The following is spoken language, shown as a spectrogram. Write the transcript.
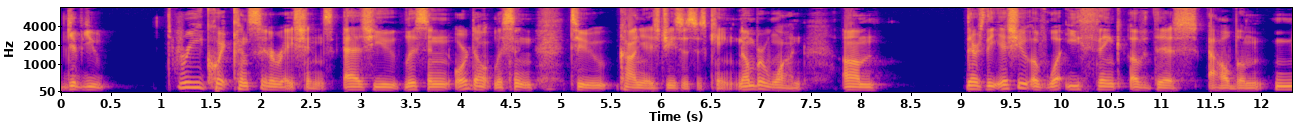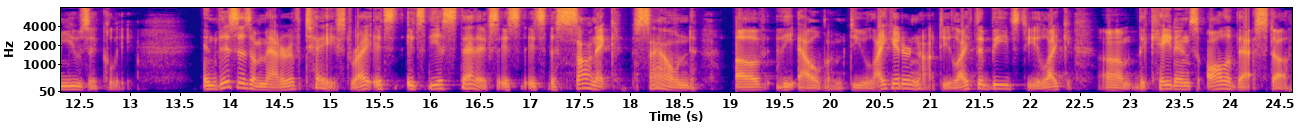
give you three quick considerations as you listen or don't listen to Kanye's Jesus is King. Number one, um, there's the issue of what you think of this album musically. And this is a matter of taste, right? It's it's the aesthetics, it's it's the sonic sound of the album. Do you like it or not? Do you like the beats? Do you like um, the cadence? All of that stuff.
